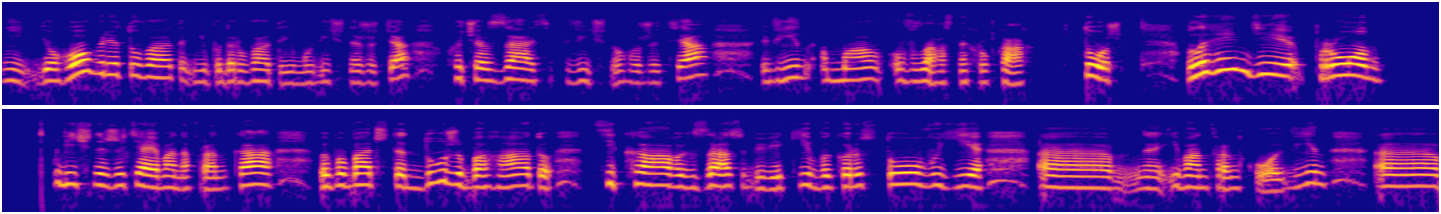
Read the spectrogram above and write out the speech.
ні його врятувати, ні подарувати йому вічне життя, хоча засіб вічного життя він мав власних руках. Тож, в легенді про вічне життя Івана Франка ви побачите дуже багато цікавих засобів, які використовує е, Іван Франко. Він, е,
